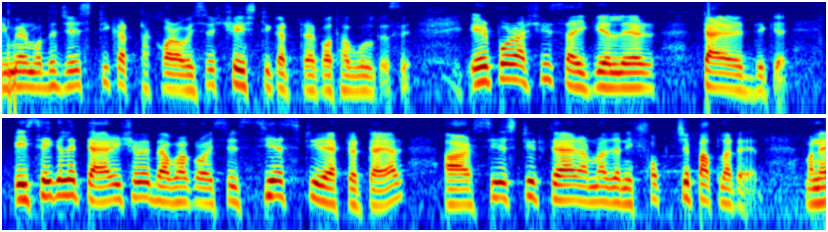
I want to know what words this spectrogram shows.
রিমের মধ্যে যে স্টিকারটা করা হয়েছে, সেই স্টিকারটার কথা বলতেছে। এরপর আসি সাইকেলের টায়ারের দিকে। এই সাইকেলের টায়ার হিসেবে ব্যবহার করা হয়েছে সিএসটির একটা টায়ার আর সিএসটির টায়ার আমরা জানি সবচেয়ে পাতলা টায়ার মানে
